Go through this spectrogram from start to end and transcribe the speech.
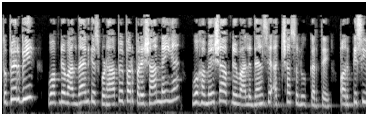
تو پھر بھی وہ اپنے والدین کے اس بڑھاپے پر پریشان نہیں ہے وہ ہمیشہ اپنے والدین سے اچھا سلوک کرتے اور کسی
